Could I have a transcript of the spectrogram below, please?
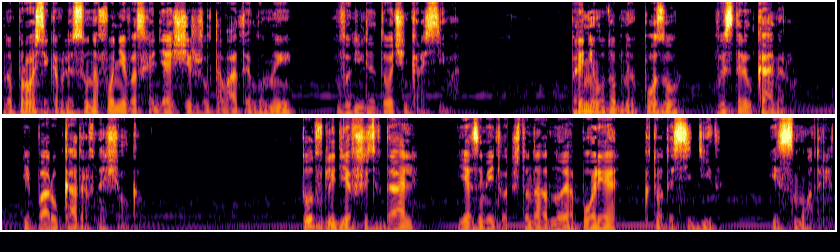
но просека в лесу на фоне восходящей желтоватой луны выглядит очень красиво. Принял удобную позу, выставил камеру и пару кадров нащелкал. Тут, вглядевшись вдаль, я заметил, что на одной опоре кто-то сидит и смотрит.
